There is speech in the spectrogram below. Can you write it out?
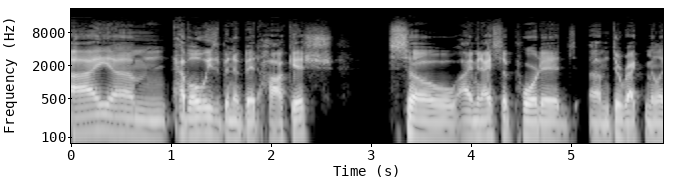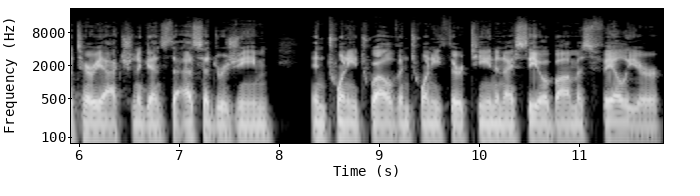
i um have always been a bit hawkish so i mean i supported um, direct military action against the assad regime in 2012 and 2013, and I see Obama's failure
